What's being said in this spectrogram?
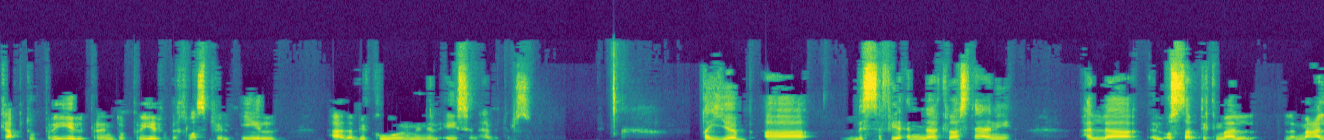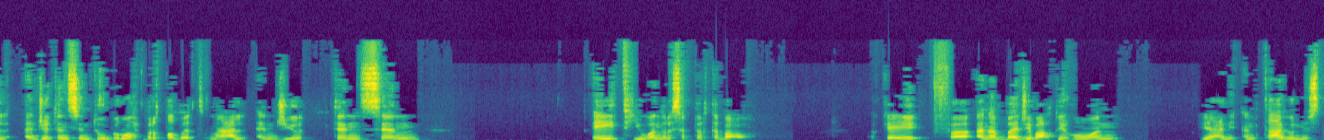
captopril perindopril بيخلص بال il. هذا بيكون من ال ACE inhibitors طيب آه لسه في عندنا class ثاني هلا القصة بتكمل مع ال angiotensin 2 بروح بيرتبط مع ال angiotensin AT1 receptor تبعه. okay فأنا باجي بعطي هون يعني antagonist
